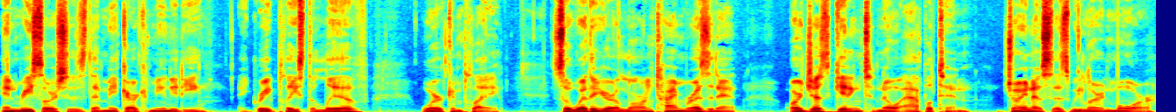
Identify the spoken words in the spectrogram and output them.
and resources that make our community a great place to live, work, and play. So, whether you're a longtime resident or just getting to know Appleton, join us as we learn more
